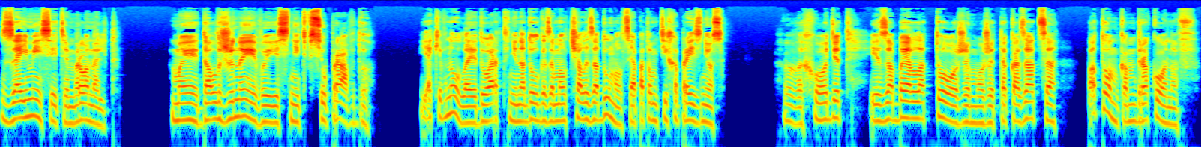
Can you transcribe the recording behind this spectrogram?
Займись этим, Рональд. Мы должны выяснить всю правду». Я кивнула, Эдуард ненадолго замолчал и задумался, а потом тихо произнес. «Выходит, Изабелла тоже может оказаться потомком драконов».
